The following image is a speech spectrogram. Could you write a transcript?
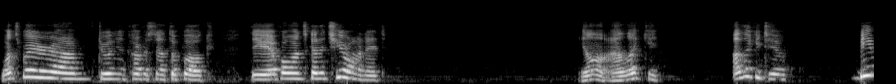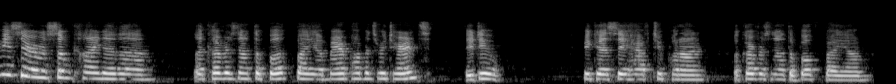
Once we're um, doing a covers not the book, the everyone's gonna cheer on it. Yeah, I like it. I like it too. Maybe there was some kind of um a covers not the book by uh, Mary Poppins Returns. They do, because they have to put on a covers not the book by um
